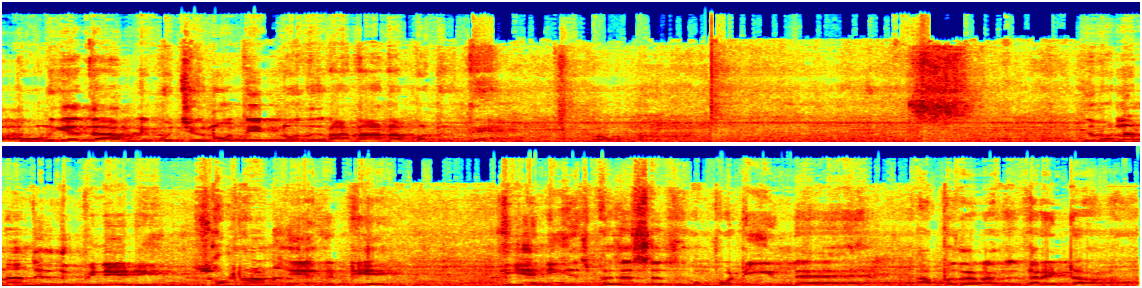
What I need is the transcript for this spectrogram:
அப்போ உனக்கு ஏத்த ஆம்பளை பூச்சிக்கணும் ஒருத்தர் எட்டுன்னு வந்துக்கிறான். நான் என்ன பண்றது? இந்த மாதிரிலாம் நடந்துக்குது பின்னாடி. சொல்றானுங்க என்கிட்டயே ஐயா நீங்க ஸ்பெஷல் சத்சங்கம் போட்டீங்கல்ல அப்பதான் நாங்க கரெக்ட் ஆகணும்.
